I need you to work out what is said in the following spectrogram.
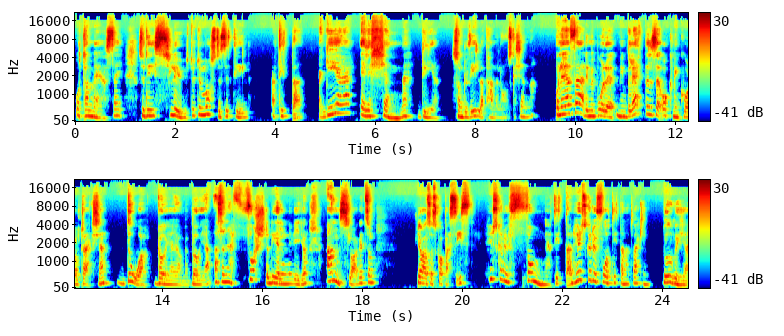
och tar med sig. Så det är i slutet du måste se till att tittaren agerar eller känner det som du vill att han eller hon ska känna. Och när jag är färdig med både min berättelse och min call to action, då börjar jag med början. Alltså den här första delen i videon, anslaget som jag alltså skapar sist. Hur ska du fånga tittaren? Hur ska du få tittaren att verkligen börja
